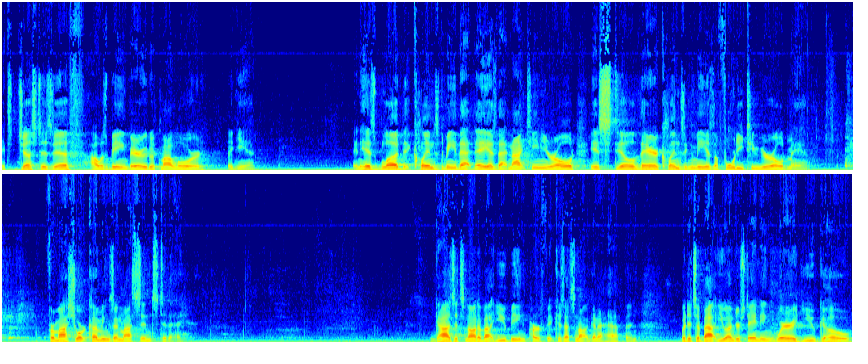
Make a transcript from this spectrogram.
it's just as if I was being buried with my Lord again. And his blood that cleansed me that day as that 19 year old is still there cleansing me as a 42 year old man for my shortcomings and my sins today. Guys, it's not about you being perfect because that's not going to happen. But it's about you understanding where you go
